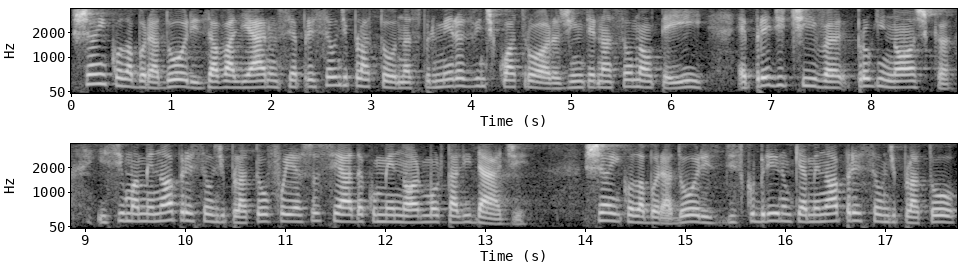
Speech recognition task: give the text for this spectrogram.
Chan e colaboradores avaliaram se a pressão de platô nas primeiras 24 horas de internação na UTI é preditiva, prognóstica e se uma menor pressão de platô foi associada com menor mortalidade. Chan e colaboradores descobriram que a menor pressão de platô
